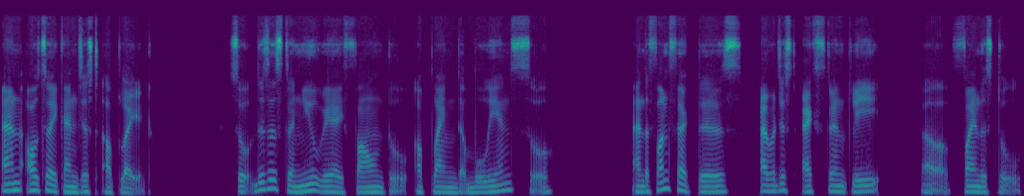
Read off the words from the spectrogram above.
And also I can just apply it. So this is the new way I found to applying the booleans. So, and the fun fact is I would just accidentally uh, find this tool.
